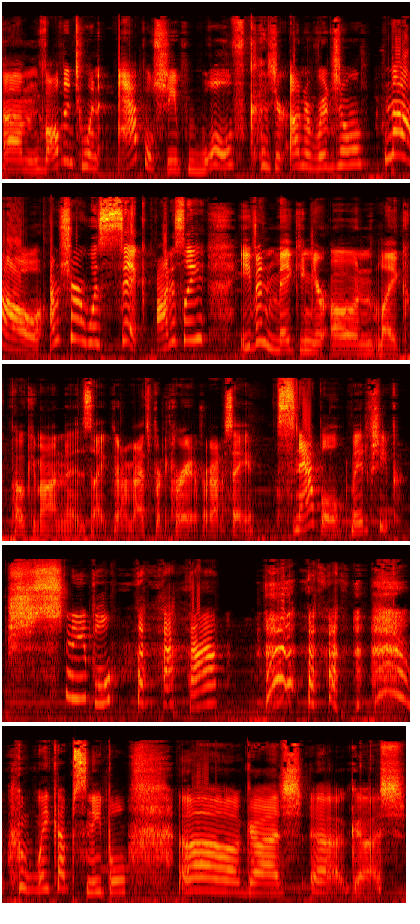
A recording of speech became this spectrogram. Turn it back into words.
Um, evolved into an apple sheep wolf because you're unoriginal? No, I'm sure it was sick. Honestly, even making your own like Pokemon is like that's pretty creative. I gotta say. Snapple made of sheep. Sneeple. Wake up, Sneeple. Oh gosh. Oh gosh.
